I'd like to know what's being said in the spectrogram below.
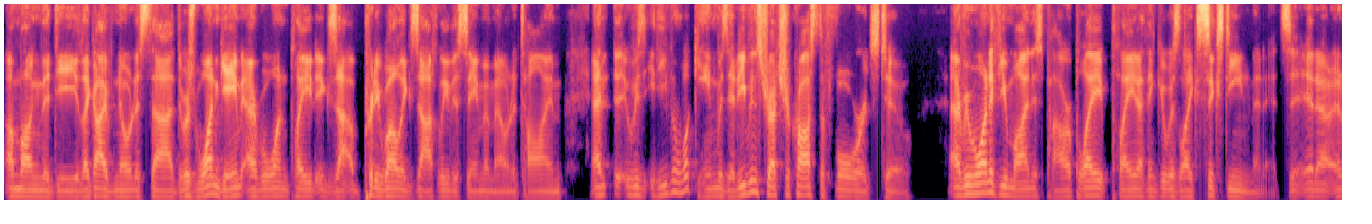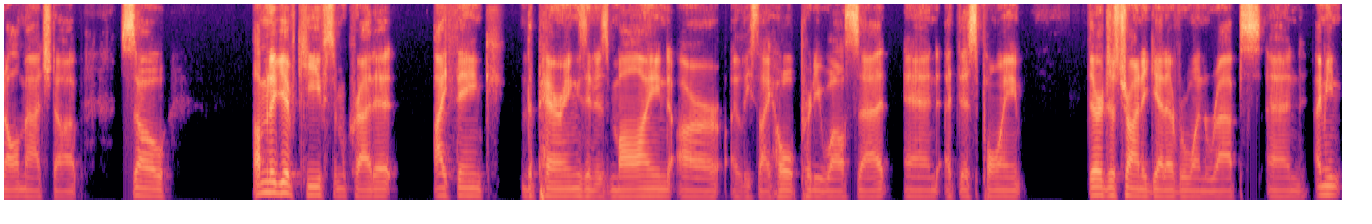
among the D. Like I've noticed that there was one game everyone played exact pretty well exactly the same amount of time. And it was it even what game was it? it even stretched across the forwards too. Everyone, if you minus power play, played, I think it was like 16 minutes. It, it, it all matched up. So I'm gonna give Keefe some credit. I think the pairings in his mind are, at least I hope, pretty well set. And at this point, they're just trying to get everyone reps. And I mean,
